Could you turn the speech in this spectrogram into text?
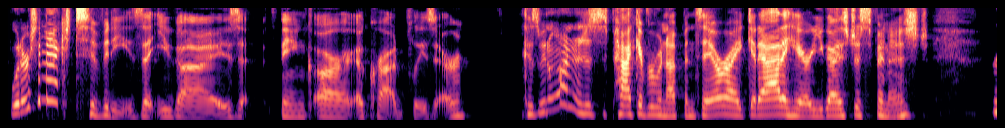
what are some activities that you guys think are a crowd pleaser? Because we don't want to just pack everyone up and say, all right, get out of here. You guys just finished.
